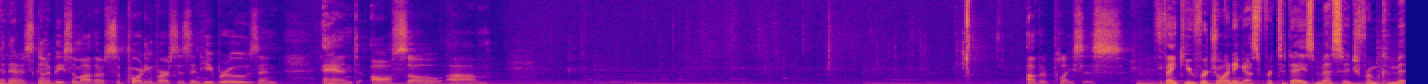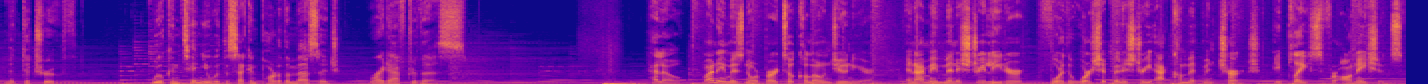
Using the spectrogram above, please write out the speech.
And then it's going to be some other supporting verses in Hebrews and, and also um, other places. Thank you for joining us for today's message from Commitment to Truth. We'll continue with the second part of the message right after this. Hello, my name is Norberto Colon Jr., and I'm a ministry leader for the worship ministry at Commitment Church, a place for all nations.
